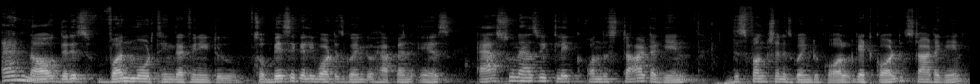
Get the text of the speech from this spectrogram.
and now there is one more thing that we need to do. So basically what is going to happen is as soon as we click on the start again this function is going to call get called start again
